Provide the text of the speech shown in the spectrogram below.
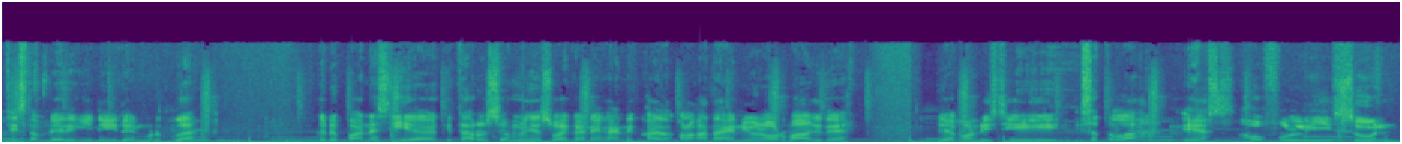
sistem daring ini dan menurut gua ke depannya sih ya kita harusnya menyesuaikan ya kan Ka- kalau katanya new normal gitu ya. Ya kondisi setelah yes hopefully soon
